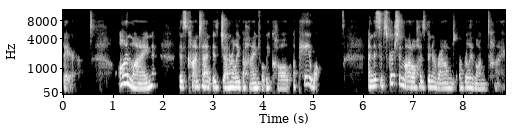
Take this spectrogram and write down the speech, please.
there. Online, this content is generally behind what we call a paywall. And the subscription model has been around a really long time.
